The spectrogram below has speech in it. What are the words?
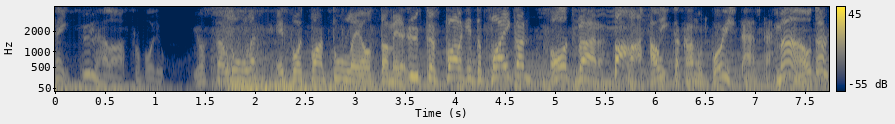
Hei, ylhäällä astropoju. Jos sä luulet, et voit vaan tulla ja ottaa meidän ykköspalkintopaikan, oot väärässä. Pahasti. Auttakaa mut pois täältä. Mä autan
